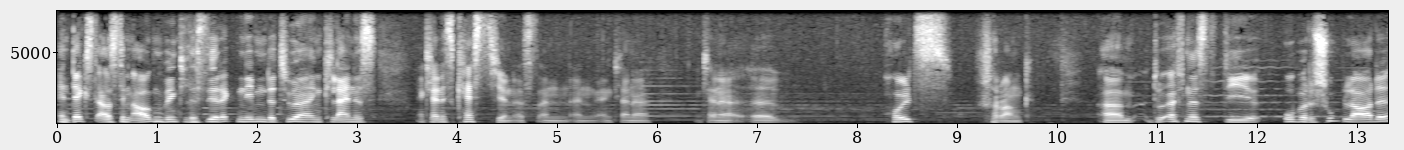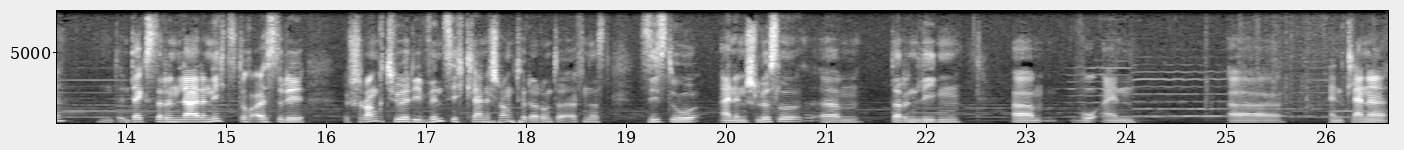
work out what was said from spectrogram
entdeckst aus dem Augenwinkel, dass direkt neben der Tür ein kleines, ein kleines Kästchen ist. Ein, ein, ein kleiner, ein kleiner äh, Holzschrank. Ähm, du öffnest die obere Schublade und entdeckst darin leider nichts, doch als du die Schranktür, die winzig kleine Schranktür darunter öffnest, siehst du einen Schlüssel ähm, darin liegen, ähm, wo ein, äh, ein, kleiner,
